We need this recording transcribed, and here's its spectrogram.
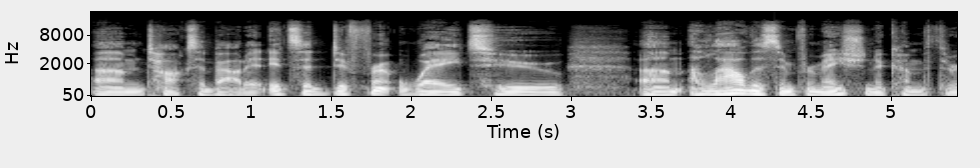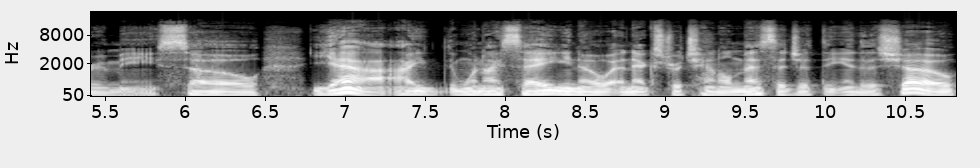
um, talks about it. It's a different way to um, allow this information to come through me. So yeah, I when I say you know an extra channel message at the end of the show,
